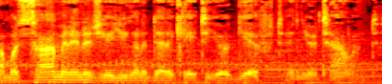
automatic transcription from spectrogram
How much time and energy are you going to dedicate to your gift and your talent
